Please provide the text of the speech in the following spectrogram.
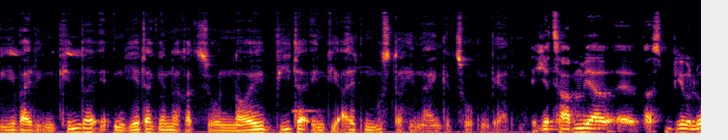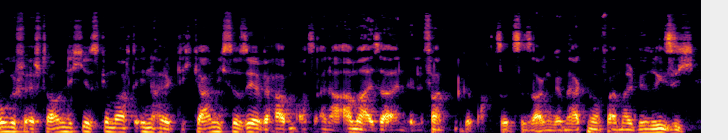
jeweiligen Kinder in jeder Generation neu wieder in die alten Muster hineingezogen werden. Jetzt haben wir äh, was biologisch Erstaunliches gemacht, inhaltlich gar nicht so sehr. Wir haben aus einer Ameise einen Elefanten gemacht, sozusagen. Wir merken auf einmal, wie riesig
